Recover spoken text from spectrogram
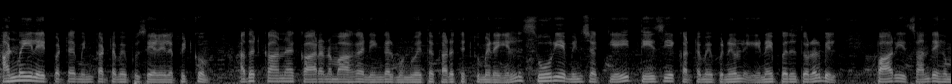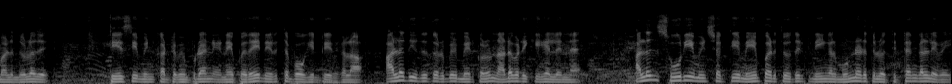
அண்மையில் ஏற்பட்ட மின்கட்டமைப்பு செயலிழப்பிற்கும் அதற்கான காரணமாக நீங்கள் முன்வைத்த கருத்திற்கும் இடையில் சூரிய மின்சக்தியை தேசிய கட்டமைப்பினுள் இணைப்பது தொடர்பில் பாரிய சந்தேகம் எழுந்துள்ளது. தேசிய மின்கட்டமைப்புடன் இணைப்பதை நிறுத்தப் போகின்றீர்களா? அல்லது இது தொடர்பில் மேற்கொள்ளும் நடவடிக்கைகள் என்ன? அல்லது சூரிய மின்சக்தியை மேம்படுத்துவதற்கு நீங்கள் முன்னெடுத்துள்ள திட்டங்கள் இவை.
